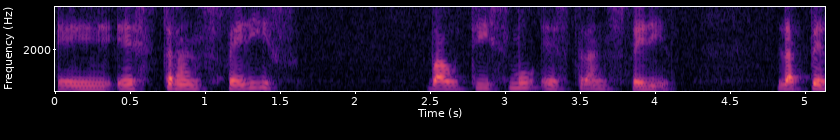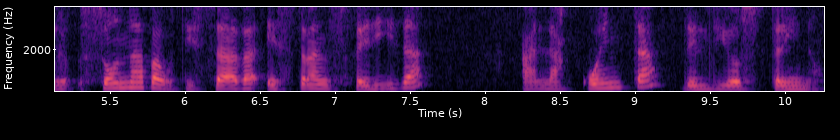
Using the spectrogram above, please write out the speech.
eh, es transferir. Bautismo es transferir. La persona bautizada es transferida a la cuenta del Dios Trino.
